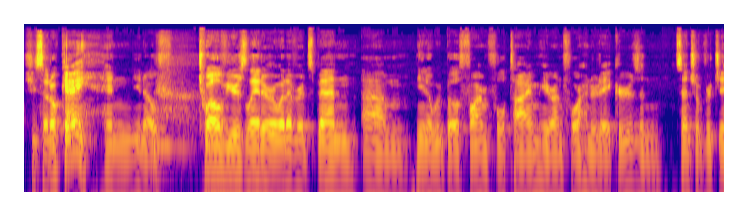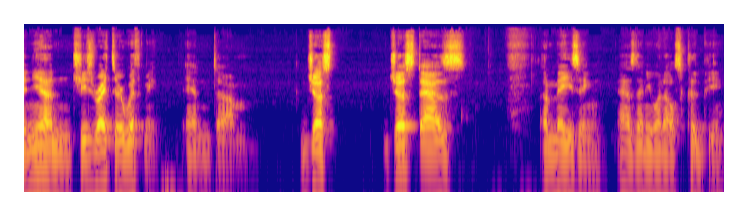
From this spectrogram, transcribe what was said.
she said, okay. And, you know, 12 years later or whatever it's been, um, you know, we both farm full time here on 400 acres in central Virginia. And she's right there with me. And um, just, just as amazing as anyone else could be.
